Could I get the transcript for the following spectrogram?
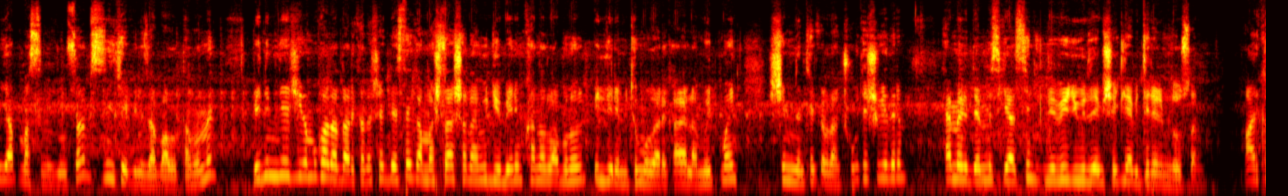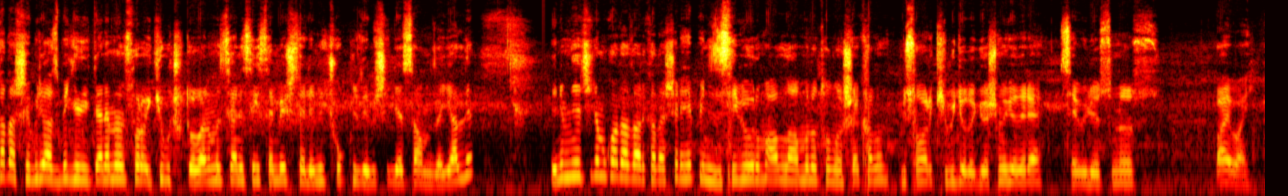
yapmazsınız dostlarım. Sizin keyfinize bağlı tamamen. Benim diyeceğim bu kadar arkadaşlar. Destek amaçlı aşağıdan videoyu benim kanala abone olup bildirimi tüm olarak ayarlamayı unutmayın. Şimdiden tekrardan çok teşekkür ederim. Hemen ödememiz gelsin ve videoyu güzel bir şekilde bitirelim dostlarım. Arkadaşlar biraz bekledikten hemen sonra 2,5 dolarımız yani 85 TL'miz çok güzel bir şekilde hesabımıza geldi. Benim diyeceğim bu kadar arkadaşlar. Hepinizi seviyorum. Allah'a emanet olun. Hoşça kalın. Bir sonraki videoda görüşmek üzere. Seviliyorsunuz. Bay bay.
